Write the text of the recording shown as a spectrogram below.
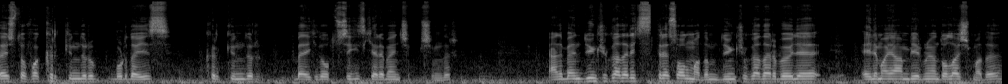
Best of'a 40 gündür buradayız. 40 gündür belki de 38 kere ben çıkmışımdır. Yani ben dünkü kadar hiç stres olmadım. Dünkü kadar böyle elim ayağım birbirine dolaşmadı.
